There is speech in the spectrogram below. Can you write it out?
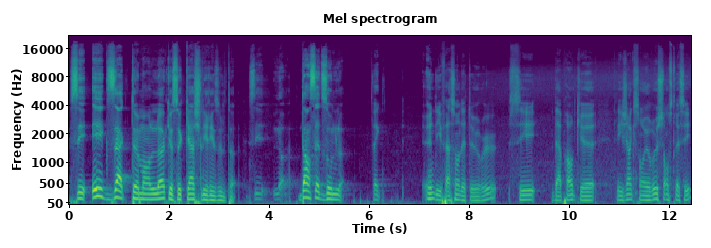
C'est exactement là que se cachent les résultats. C'est là, dans cette zone-là. Fait que une des façons d'être heureux, c'est d'apprendre que les gens qui sont heureux sont stressés,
